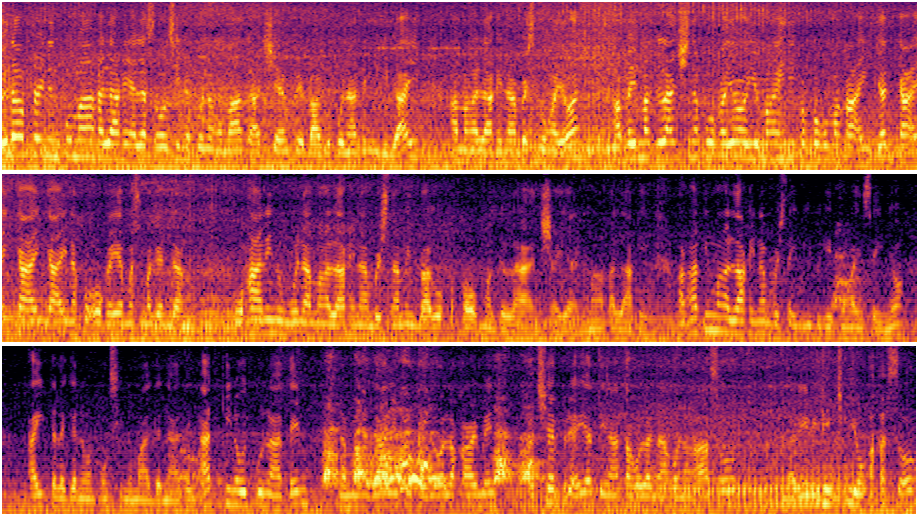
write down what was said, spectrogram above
Good afternoon po mga kalaki, alas 11 na po ng umaga at syempre bago po natin ibigay ang mga lucky numbers po ngayon, abay mag-lunch na po kayo, yung mga hindi pa po kumakain dyan, kain, kain, kain na po. O kaya mas magandang kuhanin mo muna ang mga lucky numbers namin bago ka po mag-lunch. Ayan, mga kalaki. Ang ating mga lucky numbers na ibibigay po ngayon sa inyo ay talaga naman pong sinumada natin at kinode po natin na mga galing po kay Lola Carmen. At syempre ayan tinatahulan na ako ng aso. Naririnig yung aso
